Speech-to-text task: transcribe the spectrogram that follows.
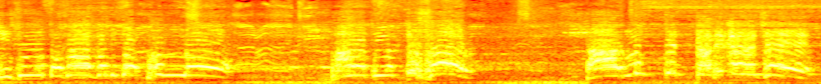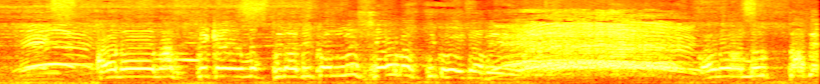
কিছু তথাকথিত পণ্য ভারতীয় দোষর তার মুক্তির দাবি করেছে। কোন নাস্তিকের মুক্তি দাবি করলে সেও নাস্তিক হয়ে যাবে। কোন মুক্তাদের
